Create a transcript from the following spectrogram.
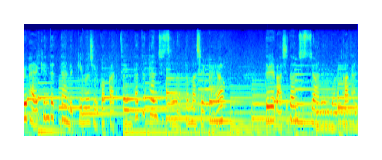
불을 밝힌 듯한 느낌을 줄 것 같은 따뜻한 주스는 어떤 맛일까요? 늘 마시던 주스와는 뭔가 다를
